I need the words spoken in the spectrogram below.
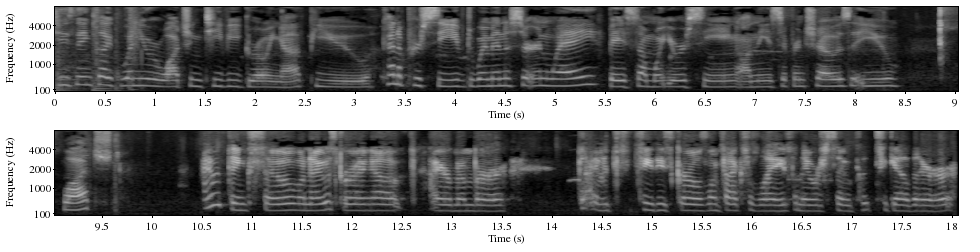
Do you think, like, when you were watching TV growing up, you kind of perceived women a certain way based on what you were seeing on these different shows that you watched? I would think so. When I was growing up, I remember I would see these girls on Facts of Life, and they were so put together,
